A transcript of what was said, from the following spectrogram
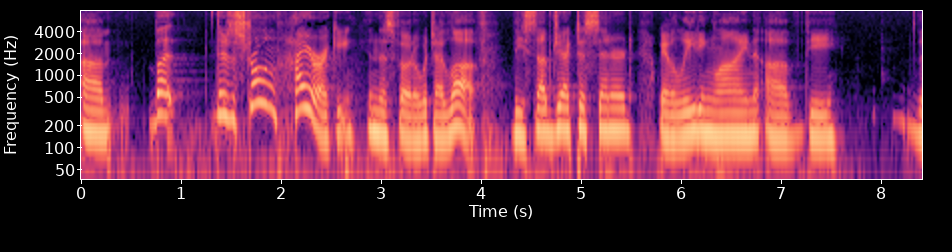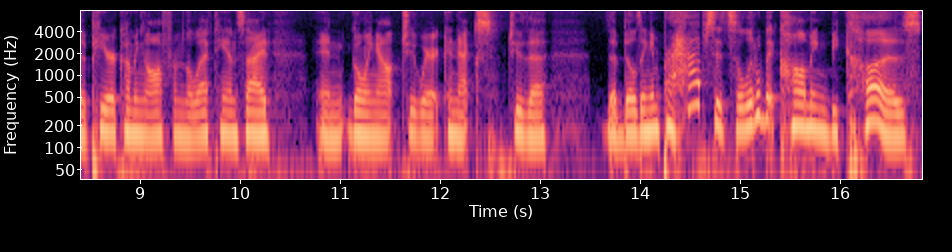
Um, but there's a strong hierarchy in this photo, which I love. The subject is centered. We have a leading line of the the pier coming off from the left hand side and going out to where it connects to the the building. And perhaps it's a little bit calming because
